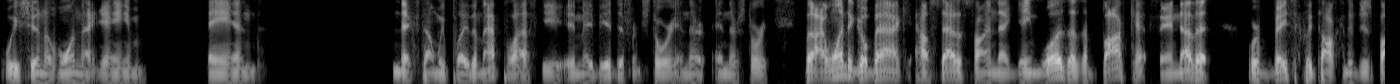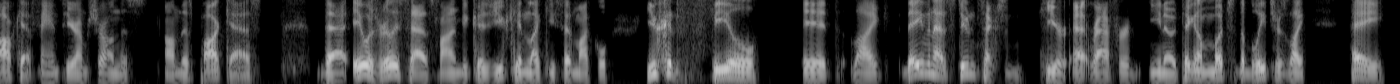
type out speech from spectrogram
we shouldn't have won that game, and next time we play them at Pulaski, it may be a different story in their in their story. But I wanted to go back how satisfying that game was as a Bobcat fan. Now that we're basically talking to just Bobcat fans here, I'm sure on this on this podcast, that it was really satisfying because you can, like you said, Michael, you could feel it like they even had a student section here at Radford, you know, taking up much of the bleachers like, hey,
